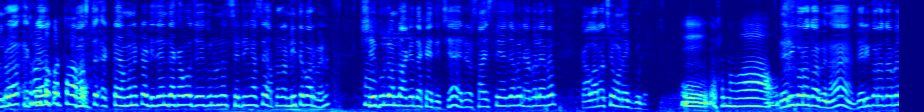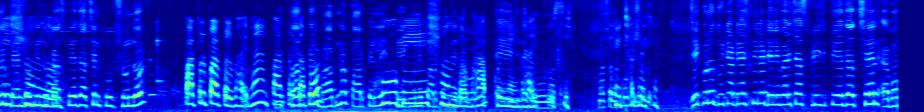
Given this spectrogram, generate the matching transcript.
আমরা একটা করতে হবে। ফার্স্ট একটা এমন একটা ডিজাইন দেখাবো যেগুলো সেটিং আছে আপনারা নিতে পারবেন। সেগুলো আমরা আগে দেখাই দিচ্ছি হ্যাঁ? এটার সাইজ পেয়ে যাবেন অ্যাভেলেবেল কালার আছে অনেকগুলো। এই দেখেন ওয়াও দেরি করা যাবে না হ্যাঁ? দেরি করা যাবে না। প্যান্টও কিন্তু। কাজ পেয়ে যাচ্ছেন খুব সুন্দর। পার্পল পার্পল ভাই হ্যাঁ? পার্পল কাপড় ভাব না পার্পেলি খুবই সুন্দর ভাব নাই ভাই কইছি। মাশাআল্লাহ খুবই সুন্দর। যে কোনো দুইটা ড্রেস নিলে ডেলিভারি চার্জ ফ্রি পেয়ে যাচ্ছেন এবং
